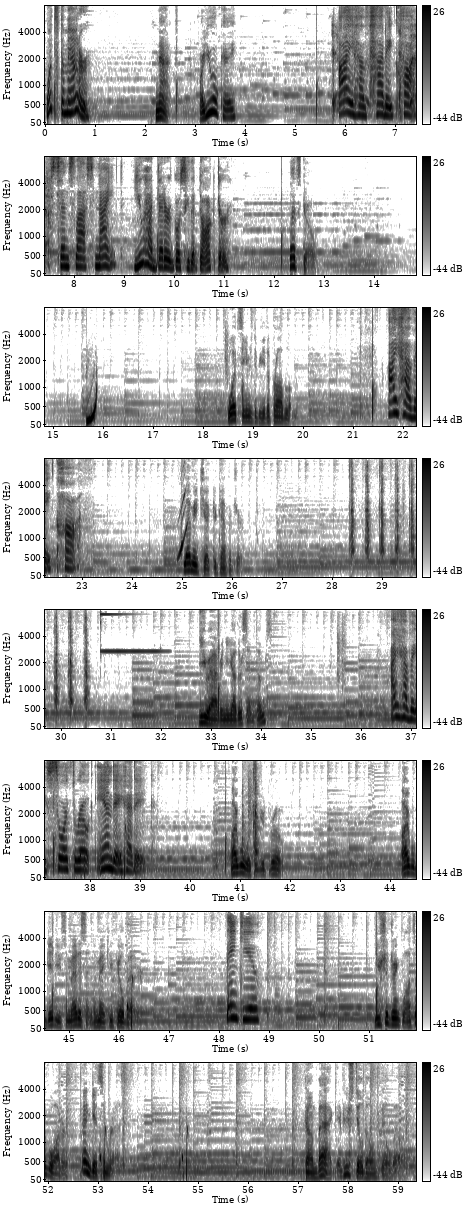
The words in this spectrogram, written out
What's the matter? Nat, are you okay? I have had a cough since last night. You had better go see the doctor. Let's go. What seems to be the problem? I have a cough. Let me check your temperature. Do you have any other symptoms? I have a sore throat and a headache. I will look at your throat. I will give you some medicine to make you feel better. Thank you. You should drink lots of water and get some rest. Come back if you still don't feel well.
